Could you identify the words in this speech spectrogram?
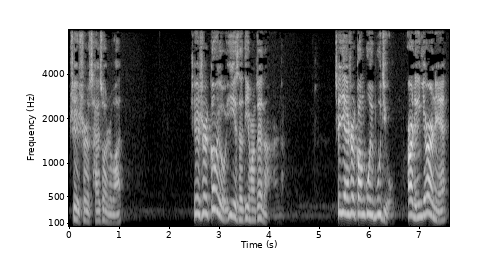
这事儿才算是完。这事儿更有意思的地方在哪儿呢？这件事刚过去不久，二零一二年，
